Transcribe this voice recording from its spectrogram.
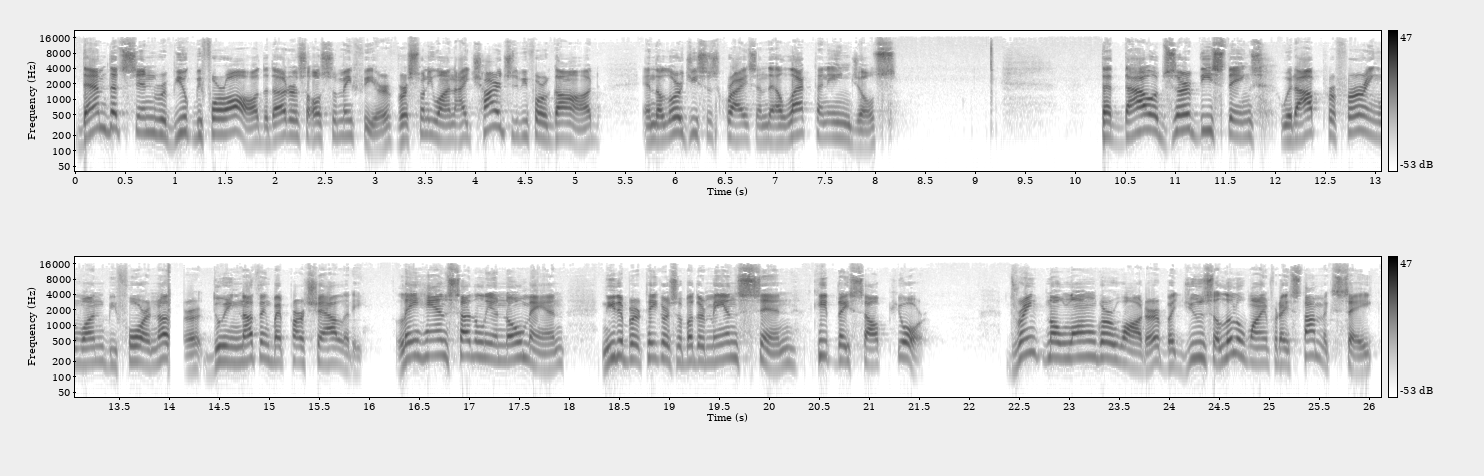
Them that sin rebuke before all, that others also may fear. Verse 21. I charge thee before God and the Lord Jesus Christ and the elect and angels that thou observe these things without preferring one before another, doing nothing by partiality. Lay hands suddenly on no man, neither partakers of other man's sin, keep thyself pure. Drink no longer water, but use a little wine for thy stomach's sake.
